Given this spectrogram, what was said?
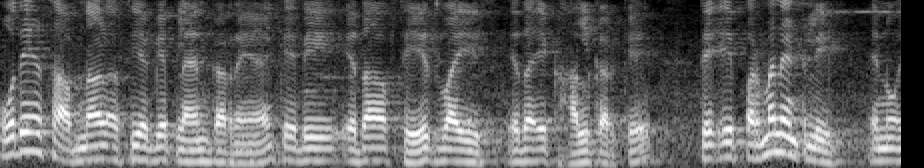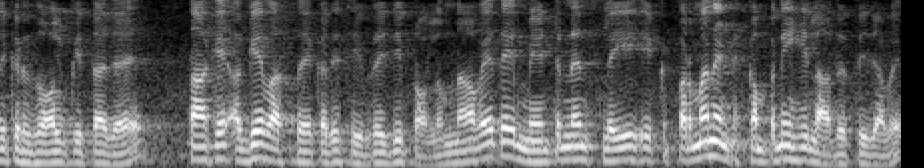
ਉਹਦੇ ਹਿਸਾਬ ਨਾਲ ਅਸੀਂ ਅੱਗੇ ਪਲਾਨ ਕਰ ਰਹੇ ਹਾਂ ਕਿ ਵੀ ਇਹਦਾ ਫੇਜ਼ ਵਾਈਜ਼ ਇਹਦਾ ਇੱਕ ਹੱਲ ਕਰਕੇ ਤੇ ਇਹ ਪਰਮਨੈਂਟਲੀ ਇਹਨੂੰ ਇੱਕ ਰਿਜ਼ੋਲਵ ਕੀਤਾ ਜਾਏ। ਤਾਂ ਕਿ ਅੱਗੇ ਵਾਸਤੇ ਕਦੀ ਸੀਵਰੇਜ ਦੀ ਪ੍ਰੋਬਲਮ ਨਾ ਆਵੇ ਤੇ ਮੇਨਟੇਨੈਂਸ ਲਈ ਇੱਕ ਪਰਮਨੈਂਟ ਕੰਪਨੀ ਹੀ ਲਾ ਦਿੱਤੀ ਜਾਵੇ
